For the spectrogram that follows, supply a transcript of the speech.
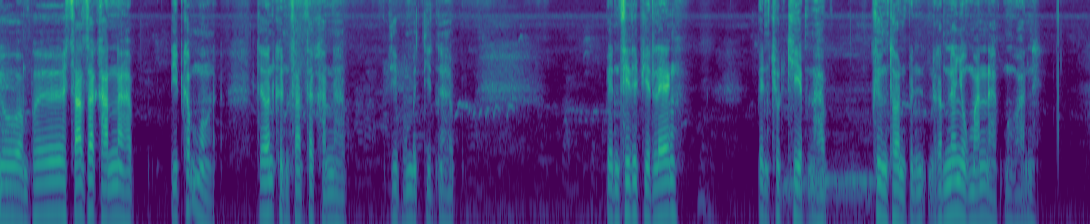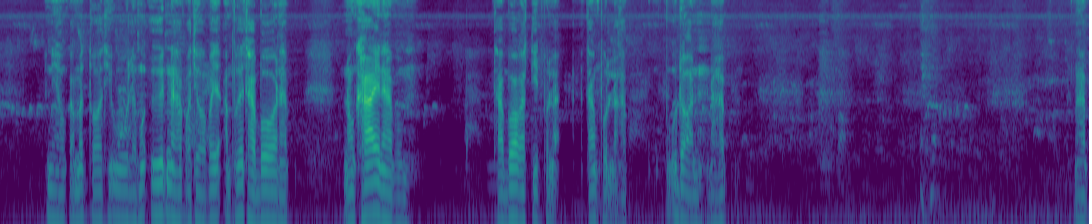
อยู่อำเภอสานสะขันนะครับ ติดขับม่วงแต่วันขึ้นสานสะขันนะครับ ที่ผมไปติดนะครับ เป็นสีที่ผิดแรง เป็นชุดเขียบนะครับครึ่งท่อนเป็นกับเนื้อหยกมันนะครับเมื่อวานนี้อันนี้เขากำมาต่อที่อูแล้วมืออื่นนะครับก็ที่ออกไปอำเภอทาบอนะครับหนองคายนะครับผมทาบอก็ติดผลละทั้งผลละครับอุดรนะครับ นะครับ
